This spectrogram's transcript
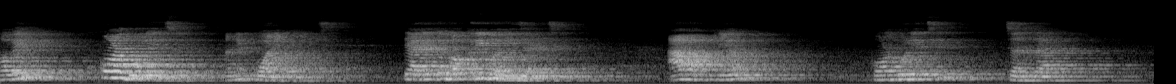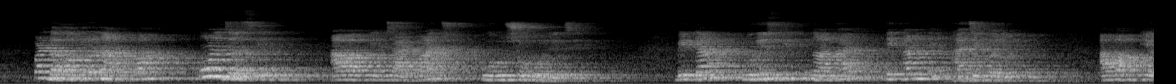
હવે, કોણ બોલે છે અને કોને કહે છે? ત્યારે તો બકરી બની જાય છે. આ વાક્ય કોણ બોલે છે? ચંદા પણ ડહકલો નાખવા કોણ જશે આ વાક્ય ચાર પાંચ પુરુષો બોલે છે. બેટા પુરુષથી ના થાય તે કામ તે આજે કર્યું. આ વાક્ય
